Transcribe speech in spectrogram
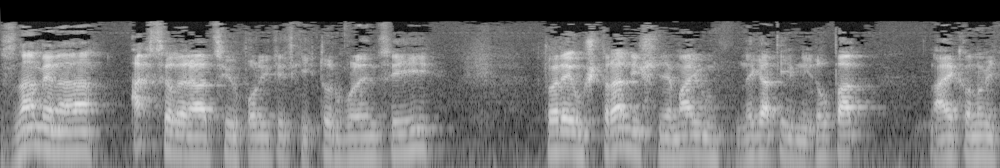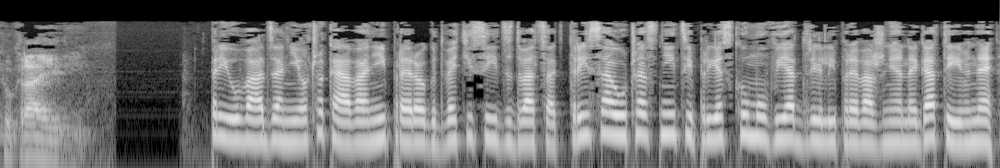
znamená akceleráciu politických turbulencií, ktoré už tradične majú negatívny dopad na ekonomiku krajiny. Pri uvádzaní očakávaní pre rok 2023 sa účastníci prieskumu vyjadrili prevažne negatívne.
